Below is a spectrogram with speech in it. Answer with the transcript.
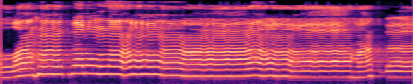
அல்லாஹ் அக்பர் அக்பர்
